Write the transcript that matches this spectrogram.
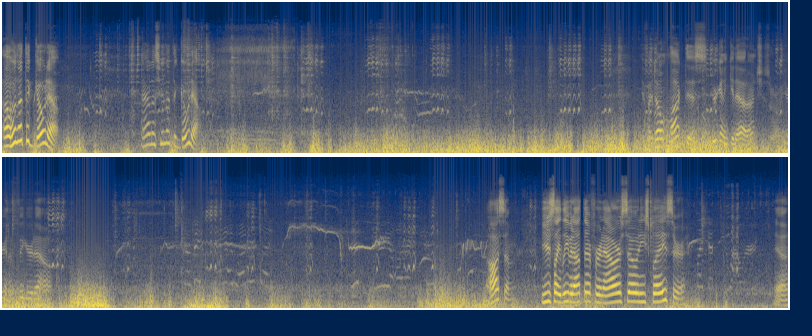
Oh, who let the goat out? Alice, who let the goat out? If I don't lock this, you're gonna get out, aren't you, Zora? You're gonna figure it out. Awesome. You just like leave it out there for an hour or so in each place, or Like a few hours. yeah.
